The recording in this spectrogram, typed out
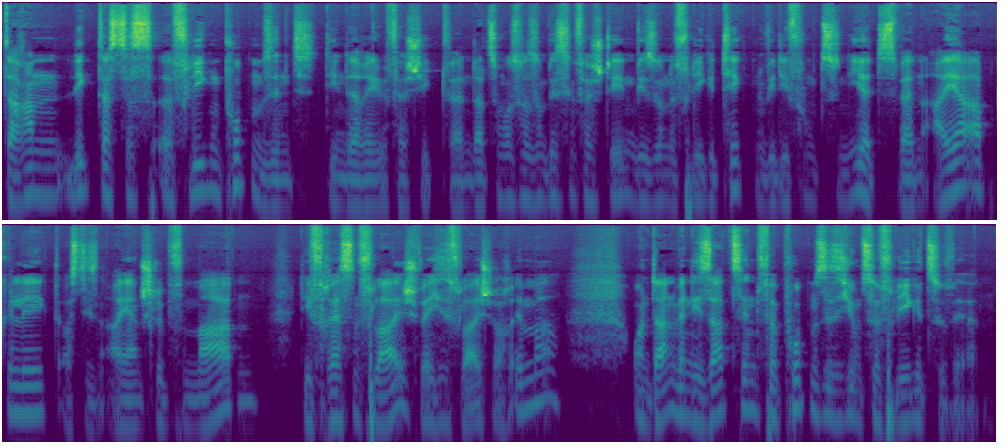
daran liegt, dass das äh, Fliegenpuppen sind, die in der Regel verschickt werden. Dazu muss man so ein bisschen verstehen, wie so eine Fliege tickt und wie die funktioniert. Es werden Eier abgelegt, aus diesen Eiern schlüpfen Maden, die fressen Fleisch, welches Fleisch auch immer. Und dann, wenn die satt sind, verpuppen sie sich, um zur Fliege zu werden.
